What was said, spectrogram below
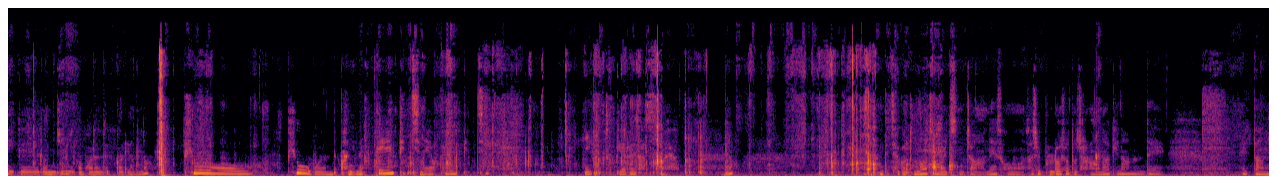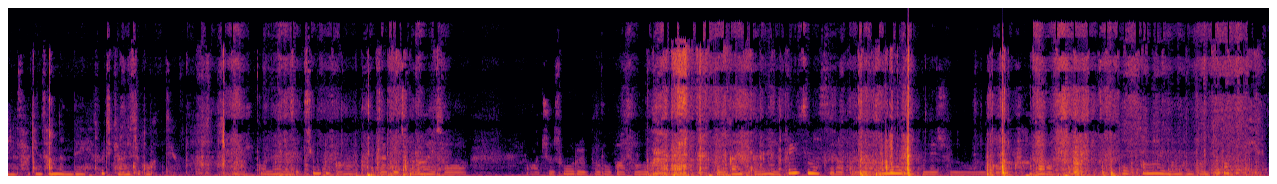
이게 런쥔이가 바른 색깔이었나? 퓨어 퓨어 뭐였는데 아니네 페일 피치네요 페일 피치. 이거 두 개를 샀어요. 아, 근데 제가 눈 화장을 진짜 안 해서 사실 블러셔도 잘 안 하긴 하는데 일단 사긴 샀는데 솔직히 안 쓸 것 같아요. 아, 이거는 제 친구가 갑자기 전화해서 어, 주소를 물어봐서 뭔가 했더니 크리스마스라고 선물을 보내준 거라고 하더라고요. 꼭 선물만 한번 뜯어볼게요.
